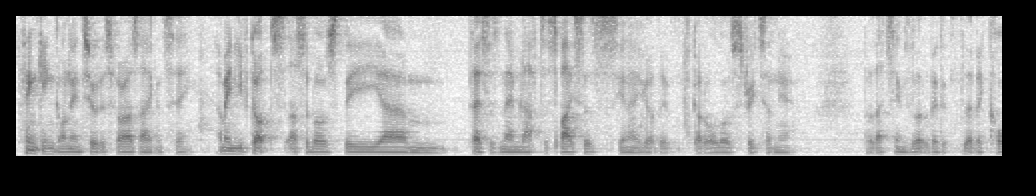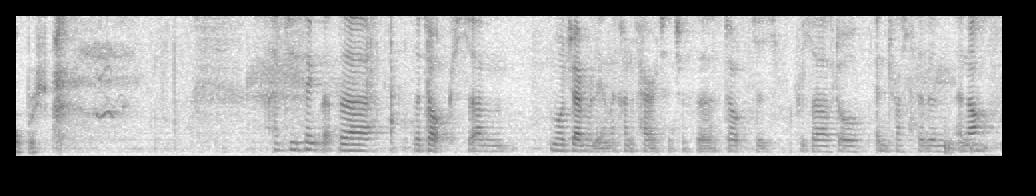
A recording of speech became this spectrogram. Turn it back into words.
thinking gone into it as far as I can see. I mean, you've got, I suppose, the um, places named after spices. You know, you've got, the, got all those streets on you. But that seems a little bit, a little bit corporate. Uh, do you think that the the docks, um, more generally, and the kind of heritage of the docks is preserved or interested in enough?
